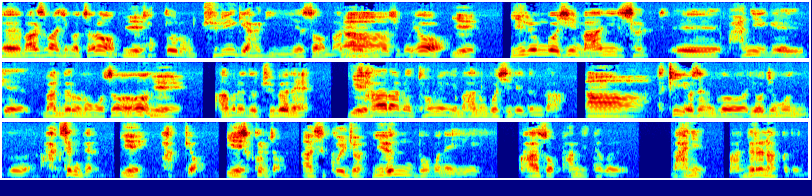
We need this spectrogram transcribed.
예, 말씀하신 것처럼 예. 속도를 줄이게 하기 위해서 만들어진 아. 것이고요. 예, 이런 것이 많이 설, 에, 많이 이게 이렇게 만들어 놓은 것은 예, 아무래도 주변에 예. 사람의 통행이 많은 곳이라든가 아, 특히 요새는 그 요즘은 그 학생들 예, 학교 예. 스쿨존 아, 스쿨존. 이런 부분에 이 과속 방지턱을 많이 만들어 놨거든요.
